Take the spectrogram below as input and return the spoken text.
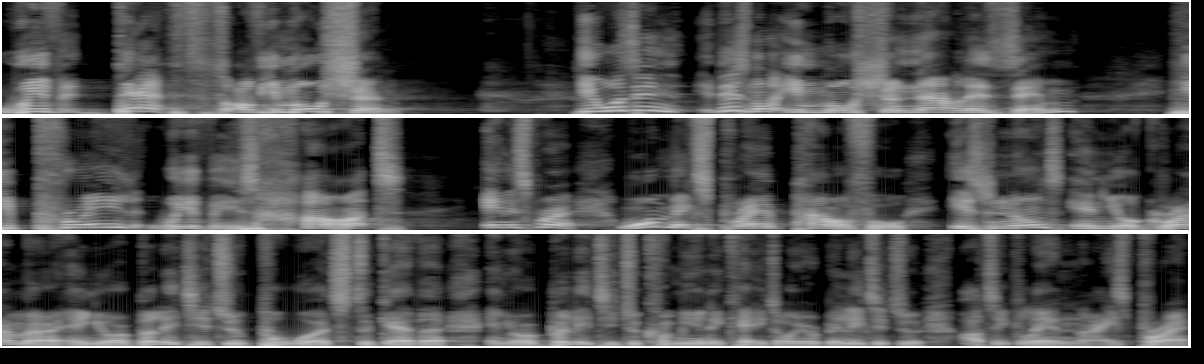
with depth of emotion. He wasn't, this is not emotionalism. He prayed with his heart in his prayer. What makes prayer powerful is not in your grammar and your ability to put words together and your ability to communicate or your ability to articulate a nice prayer.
